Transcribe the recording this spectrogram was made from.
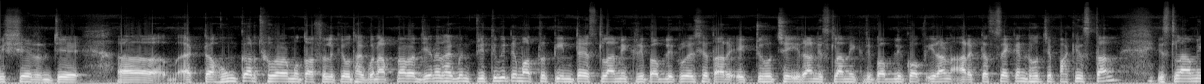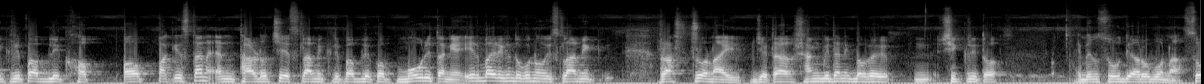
বিশ্বের যে একটা হুঙ্কার ছোড়ার মতো আসলে কেউ থাকবে না। আপনারা জেনে থাকবেন, পৃথিবীতে মাত্র তিনটা ইসলামিক রিপাবলিক রয়েছে। তার একটি হচ্ছে Iran, Islamic republic of Iran আর একটা সেকেন্ড হচ্ছে Pakistan. Islamic republic of of Pakistan and third হচ্ছে ইসলামিক রিপাবলিক অফ মৌরিতানিয়া এর বাইরে কিন্তু কোনো ইসলামিক রাষ্ট্র নাই, যেটা সাংবিধানিকভাবে স্বীকৃত ইভেন সৌদি আরবও না। সো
